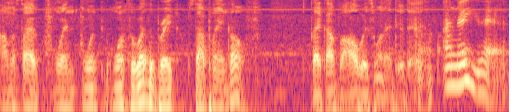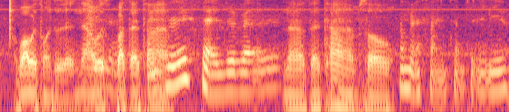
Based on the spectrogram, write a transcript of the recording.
I'm gonna start when, once the weather break, start playing golf. Like I've always wanted to do that. I know you have. I've always wanted to do that. Now it's about that time. Super excited about it. Now it's that time. So I'm gonna find something to do.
